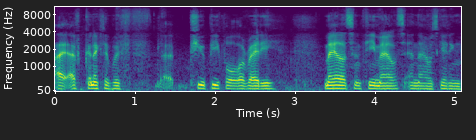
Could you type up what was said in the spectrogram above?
I have connected with a few people already males and females and I was getting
